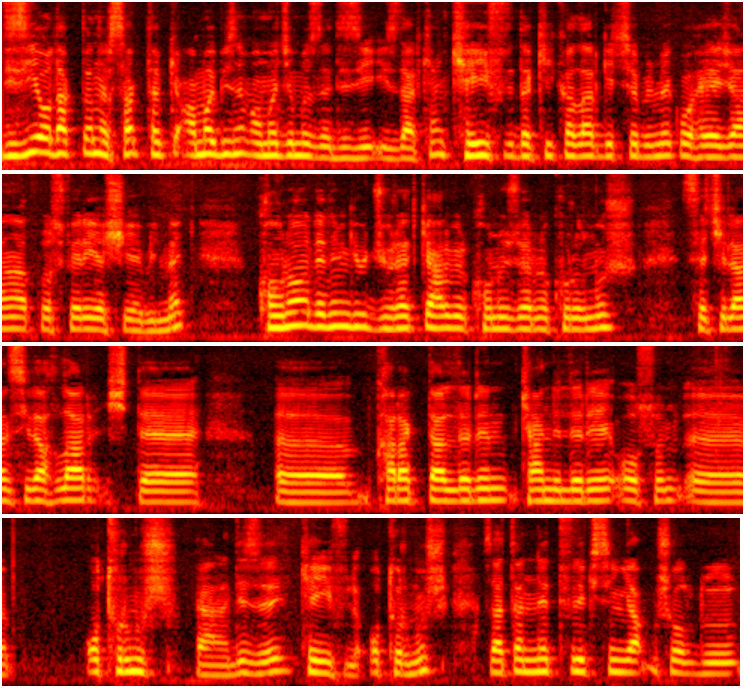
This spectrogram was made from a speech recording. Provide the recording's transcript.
diziye odaklanırsak tabii ki ama bizim amacımız ne diziyi izlerken? Keyifli dakikalar geçirebilmek, o heyecanlı atmosferi yaşayabilmek. Konu dediğim gibi cüretkar bir konu üzerine kurulmuş. Seçilen silahlar işte e, karakterlerin kendileri olsun e, oturmuş yani dizi keyifli oturmuş. Zaten Netflix'in yapmış olduğu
